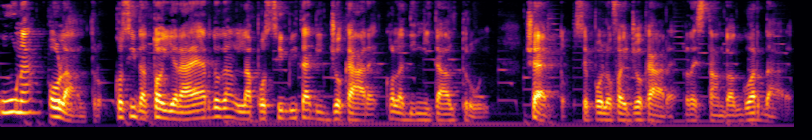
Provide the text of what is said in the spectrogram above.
Una o l'altro, così da togliere a Erdogan la possibilità di giocare con la dignità altrui. Certo, se poi lo fai giocare restando a guardare,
